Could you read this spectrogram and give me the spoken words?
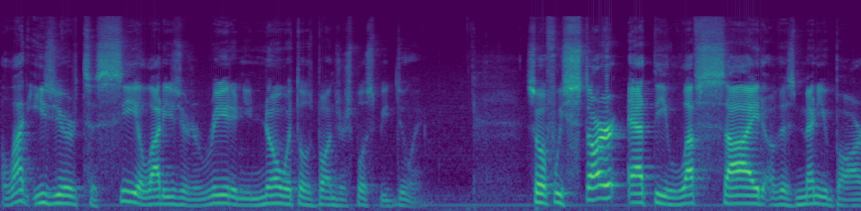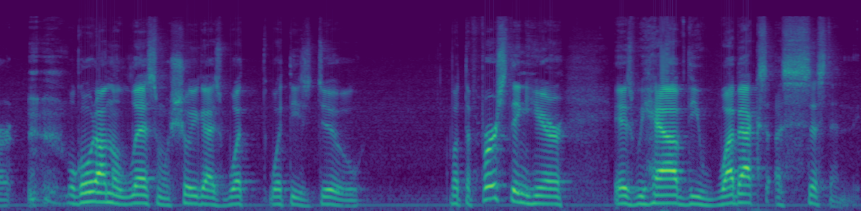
a lot easier to see, a lot easier to read, and you know what those buttons are supposed to be doing. So if we start at the left side of this menu bar, we'll go down the list and we'll show you guys what, what these do. But the first thing here is we have the WebEx Assistant.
